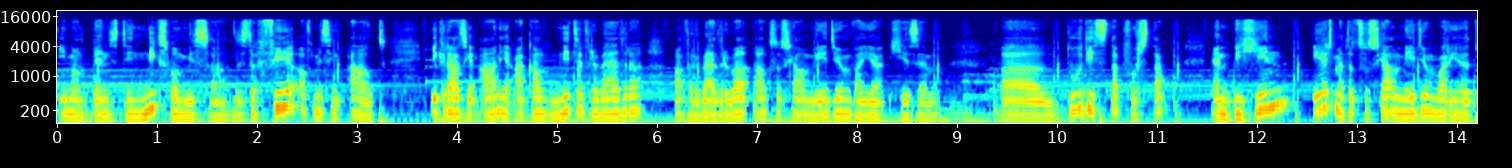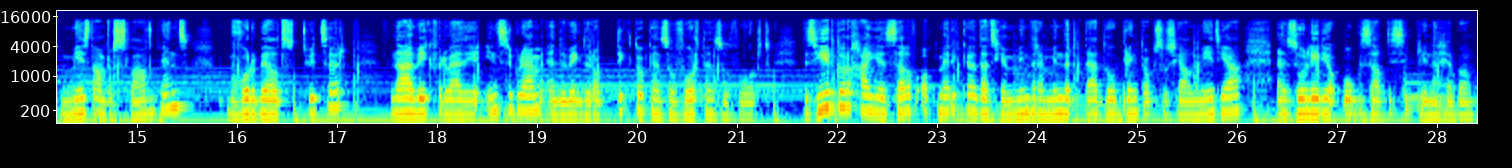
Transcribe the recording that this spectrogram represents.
iemand bent die niks wil missen, dus de fear of missing out. Ik raad je aan je account niet te verwijderen, maar verwijder wel elk sociaal medium van je gsm. Uh, doe dit stap voor stap en begin eerst met het sociaal medium waar je het meest aan verslaafd bent, bijvoorbeeld Twitter. Na een week verwijder je Instagram en de week erop TikTok enzovoort enzovoort. Dus hierdoor ga je zelf opmerken dat je minder en minder tijd doorbrengt op sociale media en zo leer je ook zelfdiscipline hebben.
